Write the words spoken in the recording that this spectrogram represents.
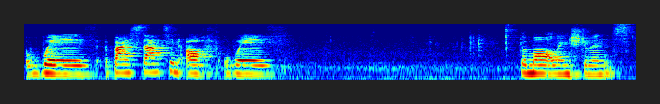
with, by starting off with the Mortal Instruments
